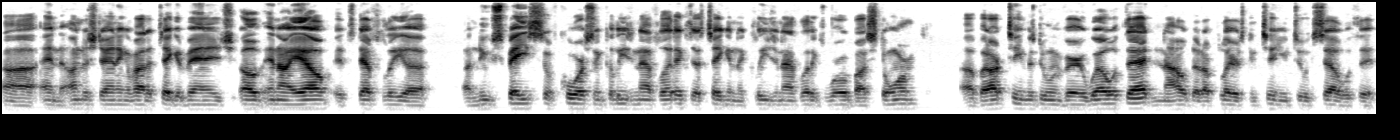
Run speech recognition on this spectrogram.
uh, and the understanding of how to take advantage of NIL. It's definitely a, a new space, of course, in collegiate athletics that's taken the collegiate athletics world by storm. Uh, but our team is doing very well with that, and I hope that our players continue to excel with it.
